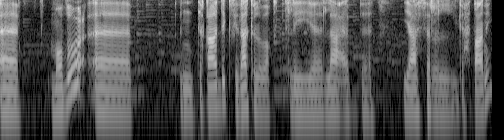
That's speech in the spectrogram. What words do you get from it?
آه، موضوع آه، انتقادك في ذاك الوقت للاعب ياسر القحطاني.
